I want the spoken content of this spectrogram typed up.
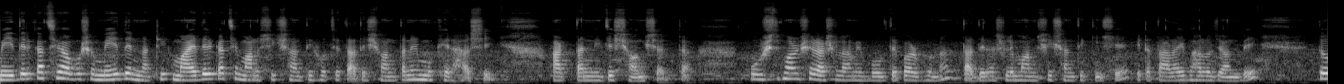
মেয়েদের কাছে অবশ্য মেয়েদের না, ঠিক? মায়েদের কাছে মানসিক শান্তি হচ্ছে তাদের সন্তানের মুখের হাসি আর তার নিজের সংসারটা। পুরুষ মানুষের আসলে আমি বলতে পারব না, তাদের আসলে মানসিক শান্তি কিসে, এটা তারাই ভালো জানবে। তো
